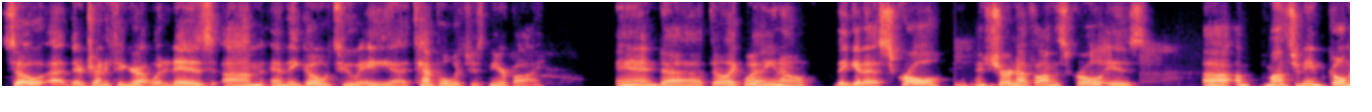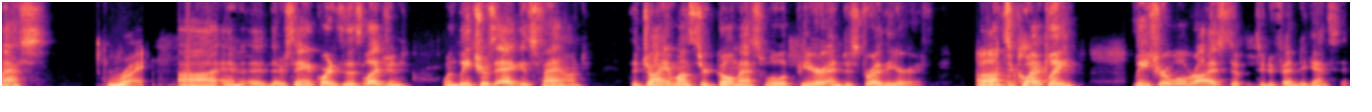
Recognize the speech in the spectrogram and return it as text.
so uh, they're trying to figure out what it is, um, and they go to a uh, temple which is nearby, and uh, they're like, "Well, you know," they get a scroll, and sure enough, on the scroll is uh, a monster named Gomess, right. uh, and uh, they're saying, according to this legend, when Litra's egg is found, the giant monster Gomess will appear and destroy the earth. Consequently, Leetra will rise to, to defend against it.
